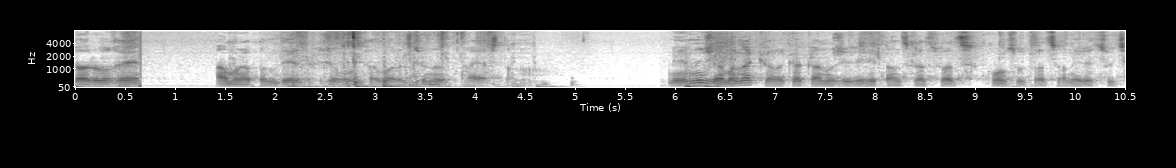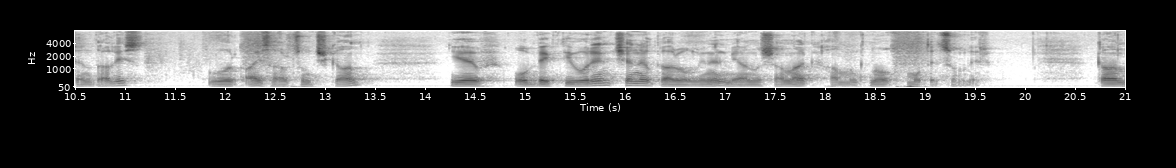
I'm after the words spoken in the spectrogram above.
կարող է ամրապնդել ժողովրդավարությունը Հայաստանում։ Միևնույն ժամանակ քաղաքական ուժերի հետ անցկացված կոնսուլտացիաները ցույց են տալիս, որ այս հարցում չկան եւ օբյեկտիվորեն չեն էլ կարող լինել միանշանակ համընկնող մոտեցումներ կան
